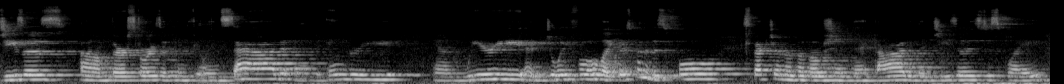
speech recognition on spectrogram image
Jesus, um, there are stories of him feeling sad and angry and weary and joyful. Like there's kind of this full spectrum of emotion that God and that Jesus display.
